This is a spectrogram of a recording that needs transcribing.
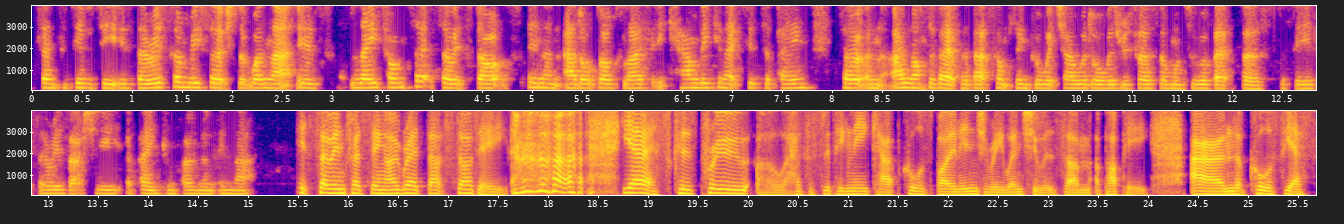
sensitivity is there is some research that when that is late onset, so it starts in an adult dog's life, it can be connected to pain. So, and I'm not a vet, but that's something for which I would always refer someone to a vet first to see if there is actually a pain component in that. It's so interesting. I read that study. yes, because Prue oh, has a slipping kneecap caused by an injury when she was um, a puppy. And of course, yes,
